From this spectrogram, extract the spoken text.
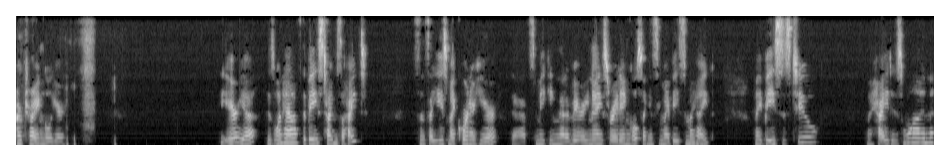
Our triangle here. The area is 1 half the base times the height. Since I use my corner here, that's making that a very nice right angle so I can see my base and my height. My base is 2, my height is 1,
